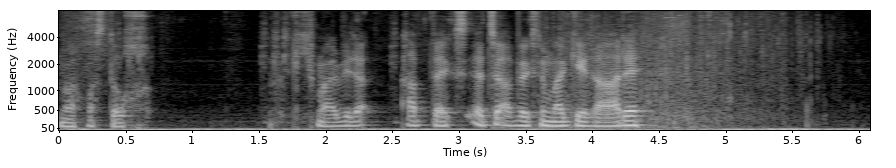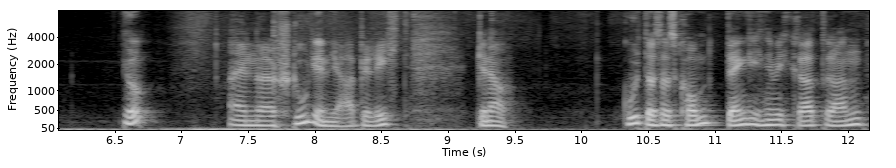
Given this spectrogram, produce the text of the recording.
Machen wir es doch wirklich mal wieder abwechs äh, zur Abwechslung mal gerade. Jo, ein äh, Studienjahrbericht. Genau. Gut, dass das kommt, denke ich nämlich gerade dran.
